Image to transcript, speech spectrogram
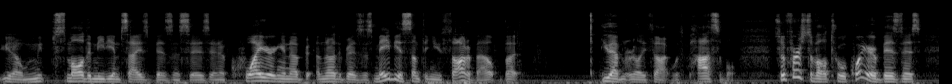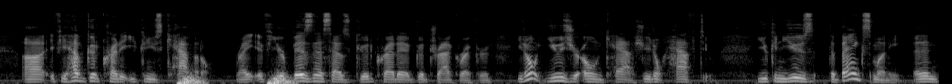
you know small to medium sized businesses and acquiring another business maybe is something you thought about but you haven't really thought was possible. So first of all to acquire a business uh, if you have good credit you can use capital right? If your business has good credit a good track record you don't use your own cash. You don't have to you can use the bank's money and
